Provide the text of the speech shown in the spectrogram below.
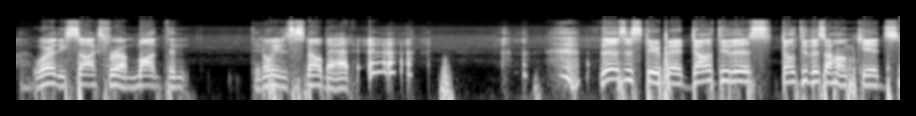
I wore these socks for a month and they don't even smell bad. this is stupid. Don't do this. Don't do this at home, kids.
